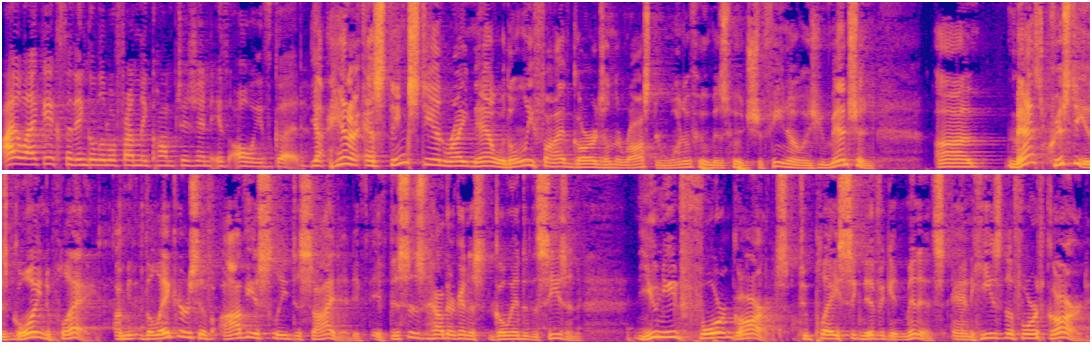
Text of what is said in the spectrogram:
I like it because I think a little friendly competition is always good. Yeah, Hannah, as things stand right now, with only five guards on the roster, one of whom is Hood Schifino, as you mentioned. Uh, Max Christie is going to play. I mean, the Lakers have obviously decided if, if this is how they're going to go into the season, you need four guards to play significant minutes, and he's the fourth guard.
